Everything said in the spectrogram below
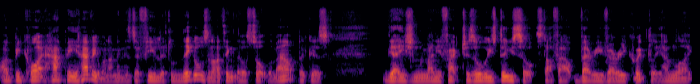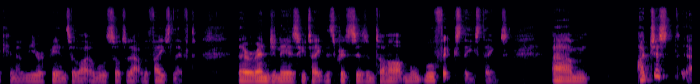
I'd be quite happy having one. I mean, there's a few little niggles, and I think they'll sort them out because the Asian manufacturers always do sort stuff out very, very quickly. Unlike you know the Europeans who are like, oh, we'll sort it out with a facelift. There are engineers who take this criticism to heart and will, will fix these things. Um, I just, I-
